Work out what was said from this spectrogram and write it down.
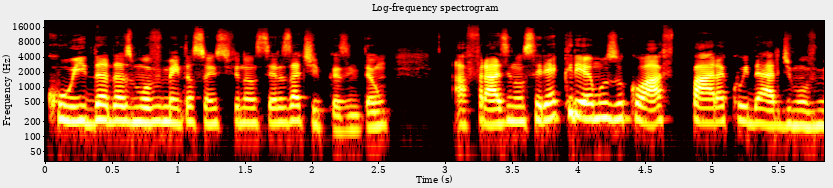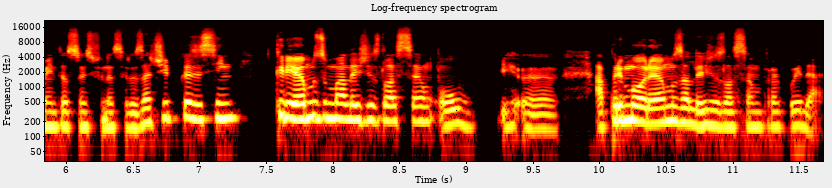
cuida das movimentações financeiras atípicas. Então, a frase não seria criamos o COAF para cuidar de movimentações financeiras atípicas, e sim criamos uma legislação ou uh, aprimoramos a legislação para cuidar.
